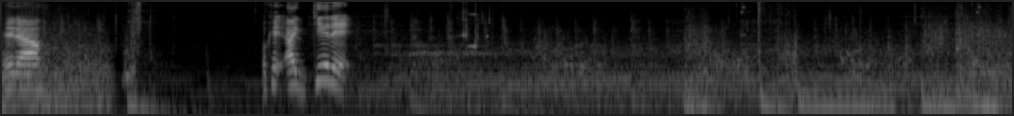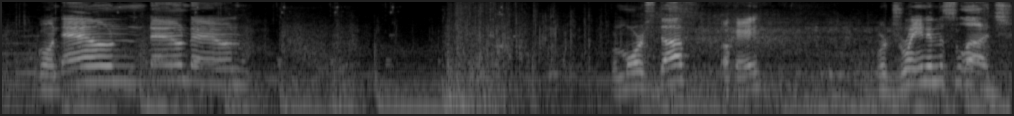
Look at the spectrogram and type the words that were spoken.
Hey now. Okay, I get it. Going down, down, down. For more stuff? Okay. We're draining the sludge.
